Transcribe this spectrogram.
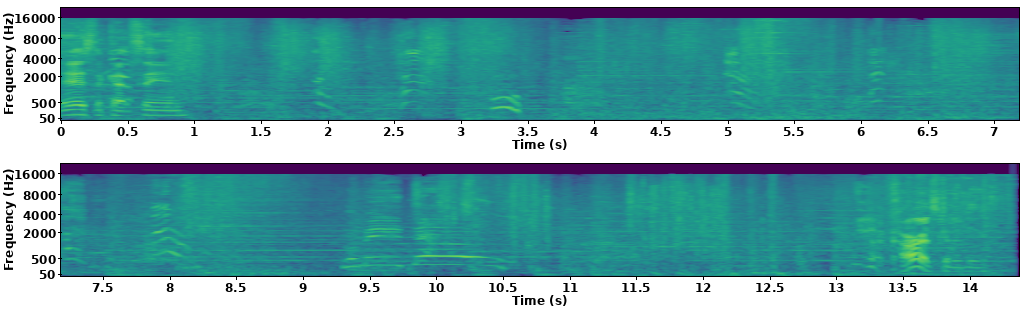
There's the cutscene. Woo. Let me know. What a card's gonna do?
